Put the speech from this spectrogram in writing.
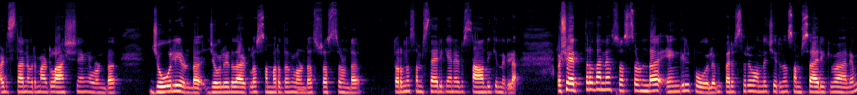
അടിസ്ഥാനപരമായിട്ടുള്ള ആശയങ്ങളുണ്ട്. ജോലിയുണ്ട്. ജോലിയുടേതായിട്ടുള്ള സമ്മർദ്ദങ്ങളുണ്ട്. സ്ട്രെസ് ഉണ്ട് തുറന്ന് സംസാരിക്കാനായിട്ട് സാധിക്കുന്നില്ല. പക്ഷേ എത്ര തന്നെ സ്ട്രെസ് ഉണ്ട് എങ്കിൽ പോലും പരസ്പരം ഒന്നിച്ചിരുന്ന് സംസാരിക്കുവാനും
